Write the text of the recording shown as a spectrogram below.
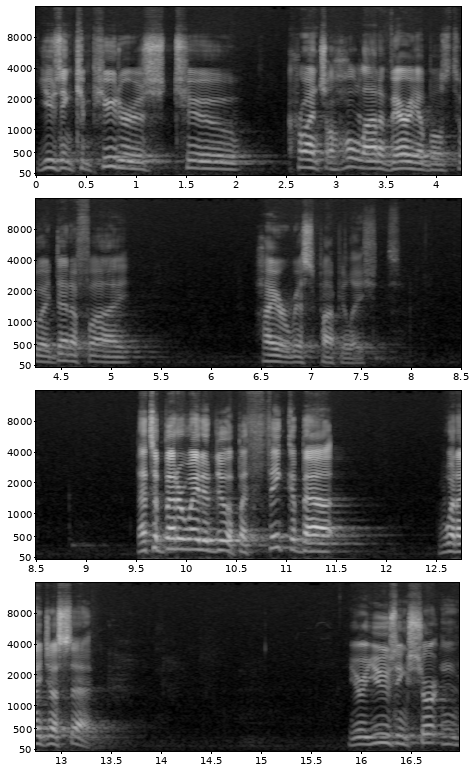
using computers to crunch a whole lot of variables to identify higher risk populations. That's a better way to do it, but think about what I just said. You're using certain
